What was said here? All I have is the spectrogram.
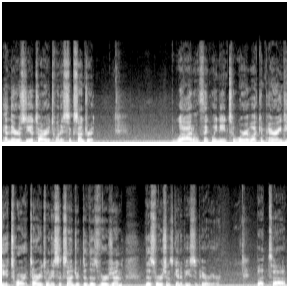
And there's the Atari 2600. Well, I don't think we need to worry about comparing the Atari 2600 to this version. This version is going to be superior. But uh,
